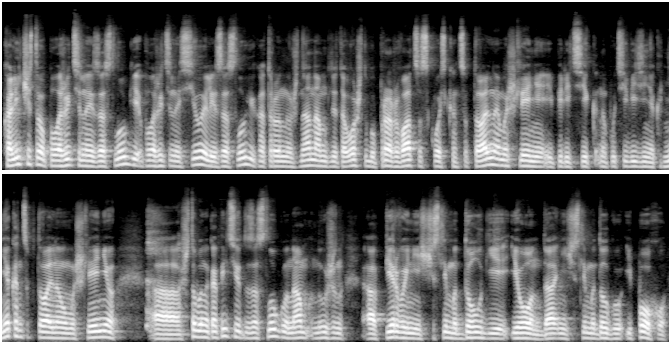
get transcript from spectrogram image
количество положительной заслуги, положительной силы или заслуги, которая нужна нам для того, чтобы прорваться сквозь концептуальное мышление и перейти на пути видения к неконцептуальному мышлению. А, чтобы накопить эту заслугу, нам нужен а, первый неисчислимо долгий ион, да, неисчислимо долгую эпоху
